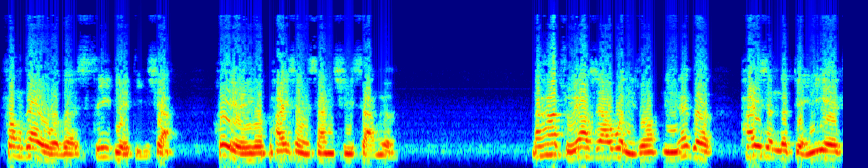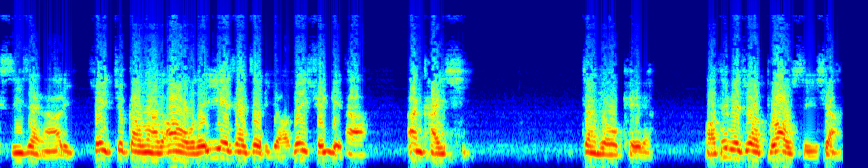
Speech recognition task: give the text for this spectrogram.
放在我的 C 碟底下，会有一个 Python 三七三二。那他主要是要问你说，你那个。Python 的点 exe 在哪里？所以就告诉他说：“哦，我的 exe 在这里哦。”所以选给他，按开启，这样就 OK 了。啊，特别重要，browse 一下，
